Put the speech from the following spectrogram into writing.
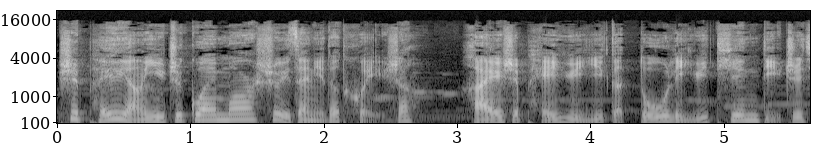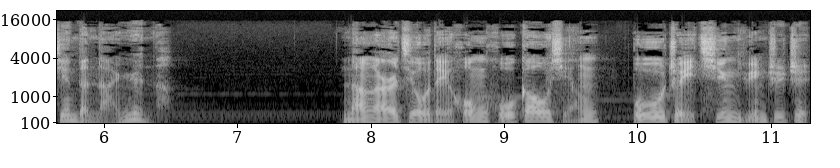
是培养一只乖猫睡在你的腿上，还是培育一个独立于天地之间的男人呢？男儿就得鸿鹄高翔，不坠青云之志。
